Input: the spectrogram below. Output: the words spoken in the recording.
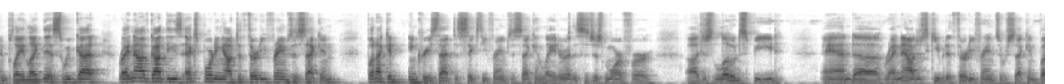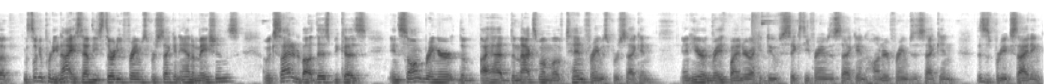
and played like this. So we've got right now I've got these exporting out to 30 frames a second, but I could increase that to 60 frames a second later. This is just more for uh, just load speed. And uh, right now, just to keep it at 30 frames per second, but it's looking pretty nice. Have these 30 frames per second animations. I'm excited about this because in Songbringer, the, I had the maximum of 10 frames per second. And here in Wraithbinder, I could do 60 frames a second, 100 frames a second. This is pretty exciting.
